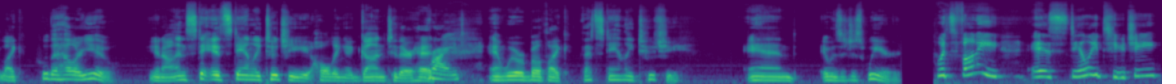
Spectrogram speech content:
like, who the hell are you? You know, and Sta- it's Stanley Tucci holding a gun to their head, Right. and we were both like, "That's Stanley Tucci," and it was just weird. What's funny is Stanley Tucci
